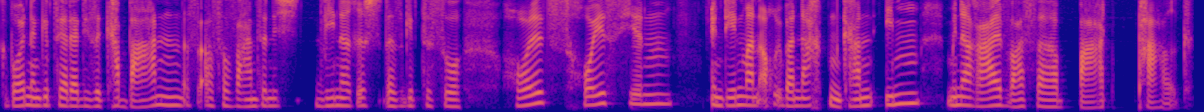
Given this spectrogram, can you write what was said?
Gebäuden. Dann gibt es ja da diese Kabanen, das ist auch so wahnsinnig wienerisch. Da gibt es so Holzhäuschen, in denen man auch übernachten kann im Mineralwasserbadpark.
